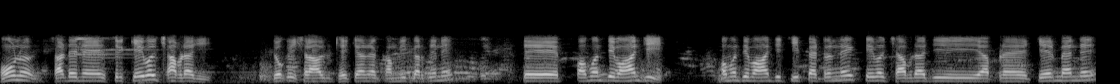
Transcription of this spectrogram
ਹੁਣ ਸਾਡੇ ਨੇ ਸ੍ਰੀ ਕੇਵਲ ਛਾਬੜਾ ਜੀ, ਜੋ ਕਿ ਸ਼ਰਾਬ ਦੇ ਠੇਕਿਆਂ ਦਾ ਕੰਮ ਵੀ ਕਰਦੇ ਨੇ। ਤੇ ਪਵਨ ਦੀਵਾਨ ਜੀ, ਪਵਨ ਦੀਵਾਨ ਜੀ ਚੀਫ ਪੈਟਰਨ ਨੇ, ਕੇਵਲ ਛਾਬੜਾ ਜੀ ਆਪਣੇ ਚੇਅਰਮੈਨ ਨੇ।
